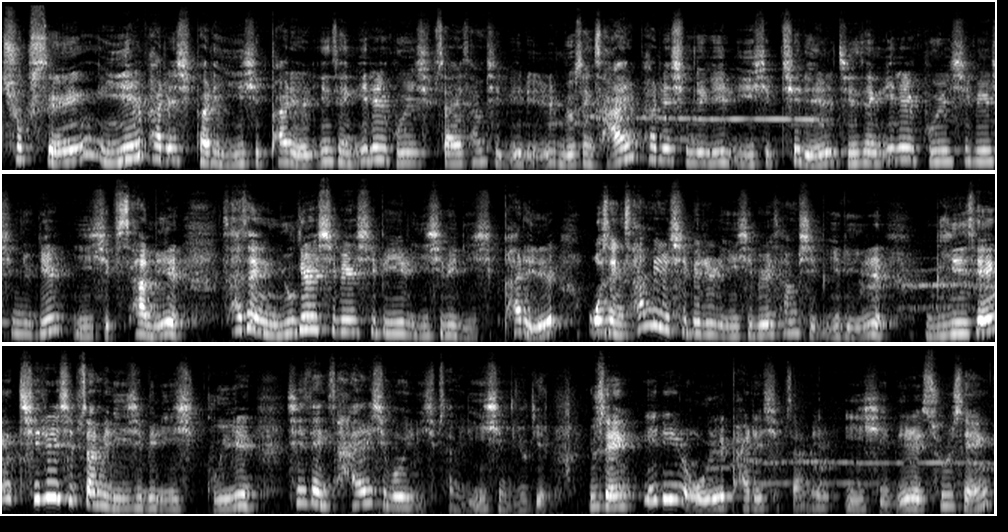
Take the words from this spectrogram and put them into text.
축생 2일, 8일, 18일, 28일, 인생 1일, 9일, 14일, 31일, 묘생 4일, 8일, 16일, 27일, 진생 1일, 9일, 10일, 16일, 23일, 사생 6일, 10일, 12일, 20일, 28일, 오생 3일, 11일, 20일, 31일, 미생 7일, 13일, 20일, 29일, 신생 4일, 15일, 23일, 26일, 유생 1일, 5일, 8일, 13일, 20일, 술생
